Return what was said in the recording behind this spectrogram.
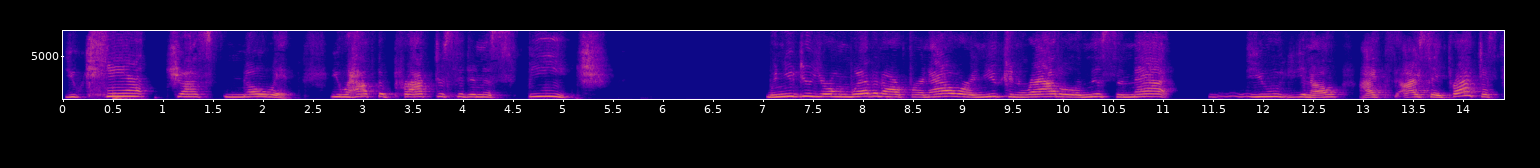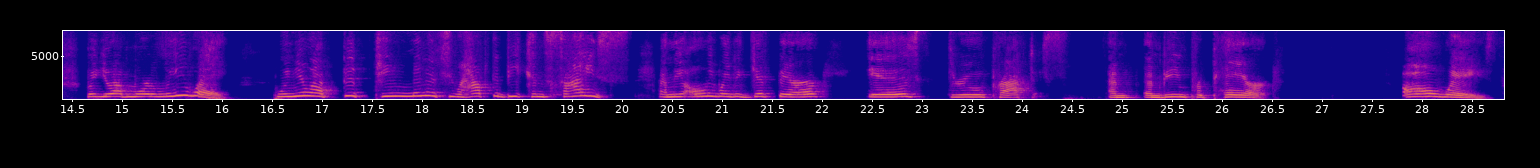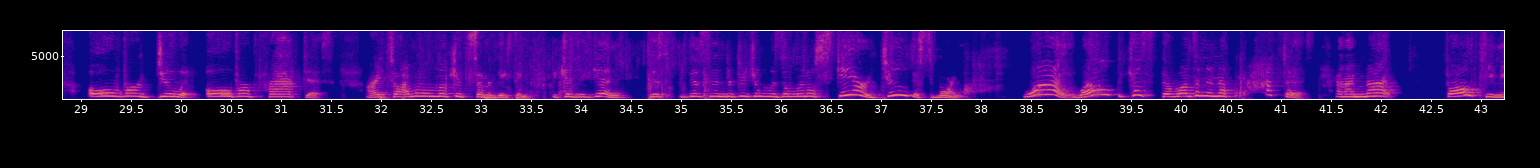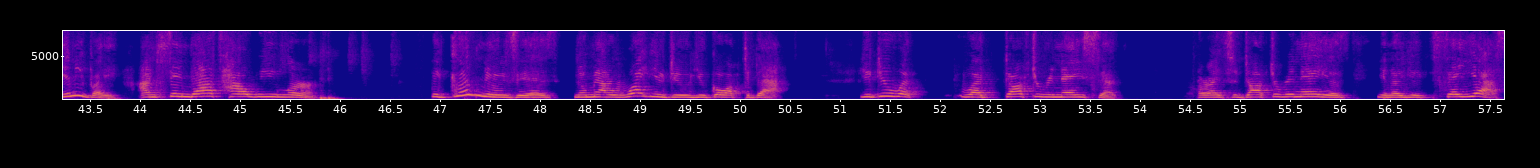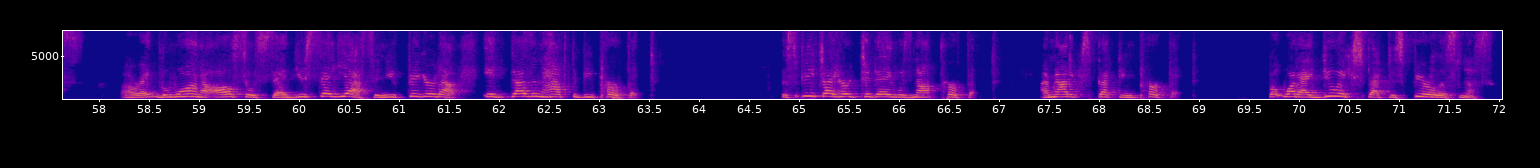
You can't just know it, you have to practice it in a speech. When you do your own webinar for an hour and you can rattle and this and that, you you know i i say practice but you have more leeway. When you have 15 minutes you have to be concise. And the only way to get there is through practice and and being prepared. Always overdo it over practice all right so i'm going to look at some of these things because again this this individual was a little scared too this morning. Why? Well because there wasn't enough practice and i'm not faulting anybody. I'm saying that's how we learn. The good news is no matter what you do you go up to bat. You do what what dr renee said. All right so dr renee is you know you say yes all right. Luana also said, you say yes and you figure it out. It doesn't have to be perfect. The speech I heard today was not perfect. I'm not expecting perfect. But what I do expect is fearlessness.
